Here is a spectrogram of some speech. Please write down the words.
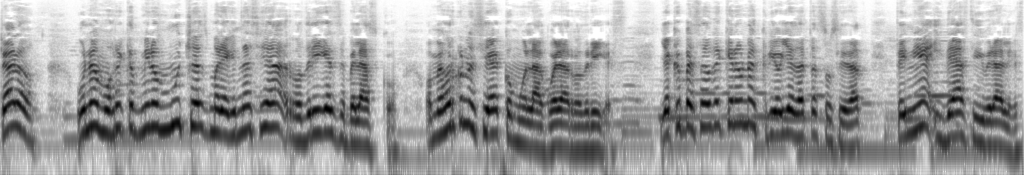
Claro, una mujer que admiro mucho es María Ignacia Rodríguez de Velasco, o mejor conocida como la abuela Rodríguez, ya que a pesar de que era una criolla de alta sociedad, tenía ideas liberales,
